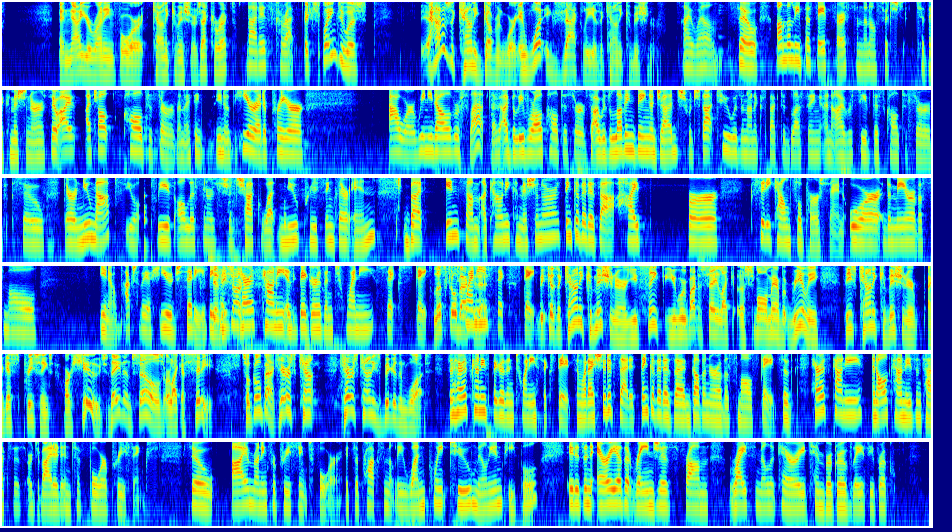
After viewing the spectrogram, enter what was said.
and now you're running for county commissioner. Is that correct? That is correct. Explain to us how does the county government work, and what exactly is a county commissioner? I will. So, on the leap of faith first, and then I'll switch to the commissioner. So, I, I felt called to serve. And I think, you know, here at a prayer hour, we need to all reflect. I, I believe we're all called to serve. So, I was loving being a judge, which that too was an unexpected blessing. And I received this call to serve. So, there are new maps. You please, all listeners should check what new precinct they're in. But in some, a county commissioner, think of it as a hyper city council person or the mayor of a small you know actually a huge city because aren't- harris county is bigger than 26 states Let's go back to that. 26 states Because a county commissioner, you think you were about to say like a small mayor, but really these county commissioner, I guess precincts are huge. They themselves are like a city. So go back. Harris County, Harris County is bigger than what? So Harris County is bigger than 26 states. And what I should have said, think of it as a governor of a small state. So Harris County and all counties in Texas are divided into four precincts. So I am running for precinct four. It's approximately 1.2 million people. It is an area that ranges from Rice Military, Timber Grove, Lazy Brook,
